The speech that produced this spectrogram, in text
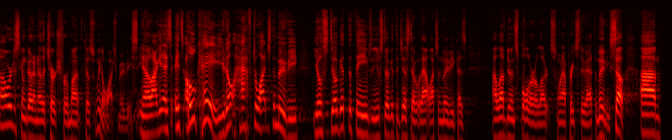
oh, we're just going to go to another church for a month because we don't watch movies. You know, like it's, it's okay. You don't have to watch the movie. You'll still get the themes and you'll still get the gist of it without watching the movie because I love doing spoiler alerts when I preach through at the movie. So um,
